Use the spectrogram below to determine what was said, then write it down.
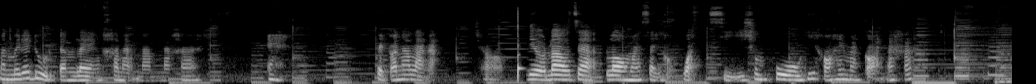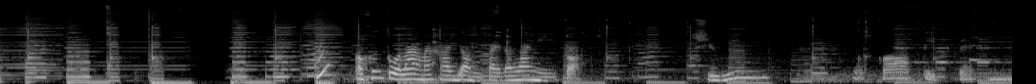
มันไม่ได้ดูดกันแรงขนาดนั้นนะคะแอะ แต่ก็น่ารักอะ่ะชอบ เดี๋ยวเราจะลองมาใส่ขวดสีชมพูที่เขาให้มาก่อนนะคะเอาครึ่งตัวล่างนะคะ หย่อนไปด้านล่างนี้ก่อนชิวแล้วก็ติดแบบนี้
